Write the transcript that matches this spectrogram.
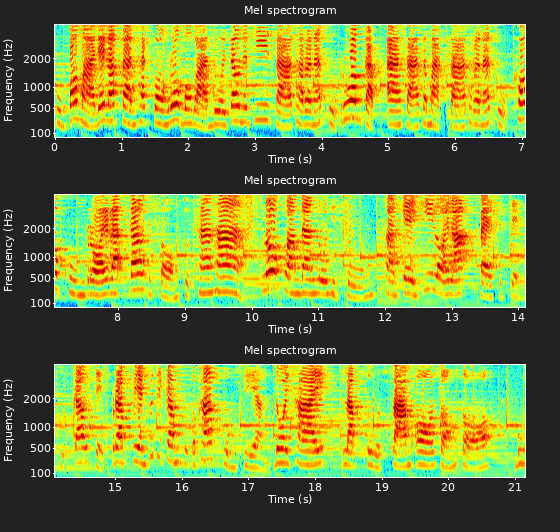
กลุ่มเป้าหมายได้รับการคัดกรองโรคเบาหวาน โดยเจ้าหน้าที่สาธารณสุข ร่วมกับอาสาสมัครสาธารณสุขครอบคลุมร้อยละ 92.55 โรคความดันโลหิตสูง ผ่านเกณฑ์ที่ร้อยละ 87.97 ปรับเปลี่ยนพฤติกรรมสุขภาพกลุ่มเสี่ยง โดยใช้หลักสูตร 3อ2สบู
